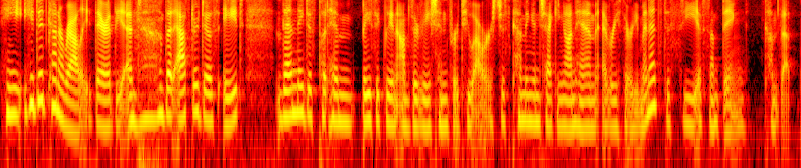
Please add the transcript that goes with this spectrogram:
he he did kind of rally there at the end but after dose 8 then they just put him basically in observation for 2 hours just coming and checking on him every 30 minutes to see if something comes up.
